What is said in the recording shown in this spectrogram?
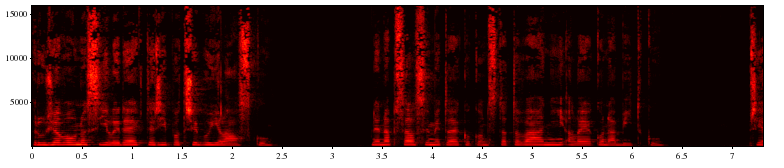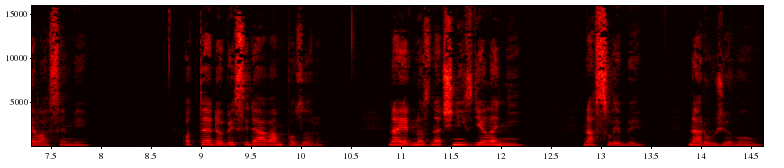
Růžovou nosí lidé, kteří potřebují lásku. Nenapsal si mi to jako konstatování, ale jako nabídku. Přijela jsem ji. Od té doby si dávám pozor. Na jednoznačný sdělení. Na sliby. Na růžovou.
